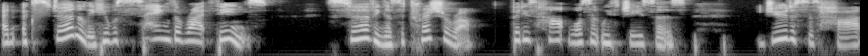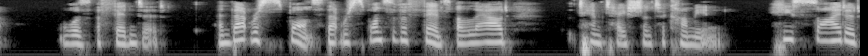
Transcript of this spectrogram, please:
and externally he was saying the right things, serving as a treasurer, but his heart wasn't with Jesus. Judas's heart was offended. And that response, that response of offense allowed temptation to come in. He sided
